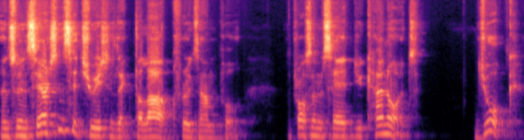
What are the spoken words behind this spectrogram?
and so in certain situations like talaq for example the prophet said you cannot joke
